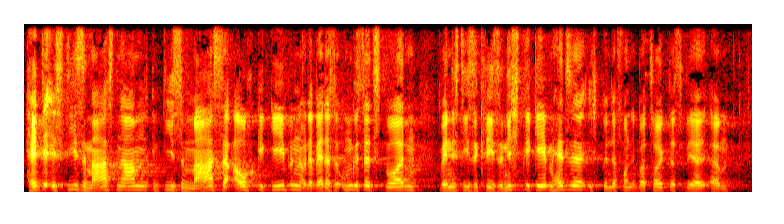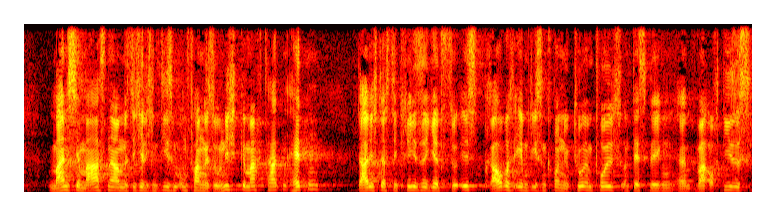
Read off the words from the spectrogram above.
hätte es diese Maßnahmen in diesem Maße auch gegeben oder wäre das so umgesetzt worden, wenn es diese Krise nicht gegeben hätte? Ich bin davon überzeugt, dass wir ähm, manche Maßnahmen sicherlich in diesem Umfang so nicht gemacht hätten. Dadurch, dass die Krise jetzt so ist, braucht es eben diesen Konjunkturimpuls. Deswegen ähm, war auch dieses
